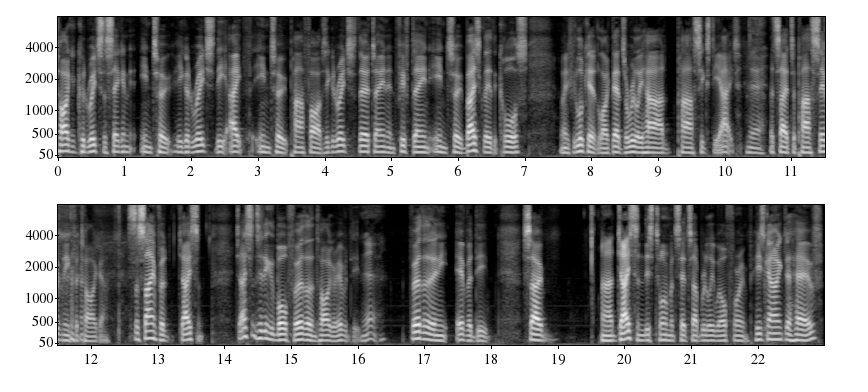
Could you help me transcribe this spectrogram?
Tiger could reach the second in two. He could reach the eighth in two, par fives. He could reach 13 and 15 in two. Basically, the course, I mean, if you look at it like that, it's a really hard par 68. Yeah. Let's say it's a par 70 for Tiger. It's the same for Jason. Jason's hitting the ball further than Tiger ever did Yeah. further than he ever did. So, uh, Jason, this tournament sets up really well for him. He's going to have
